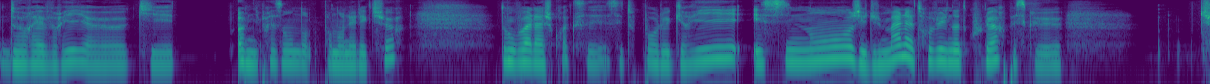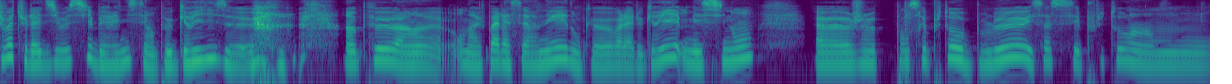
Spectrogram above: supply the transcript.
de rêverie qui est omniprésent pendant la lecture. Donc voilà, je crois que c'est tout pour le gris. Et sinon, j'ai du mal à trouver une autre couleur parce que, tu vois, tu l'as dit aussi, Bérénice c'est un peu grise, un peu, hein, on n'arrive pas à la cerner, donc voilà, le gris. Mais sinon, euh, je penserais plutôt au bleu, et ça, c'est plutôt un,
